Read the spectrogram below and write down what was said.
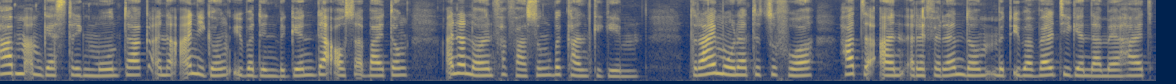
haben am gestrigen Montag eine Einigung über den Beginn der Ausarbeitung einer neuen Verfassung bekannt gegeben. Drei Monate zuvor hatte ein Referendum mit überwältigender Mehrheit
